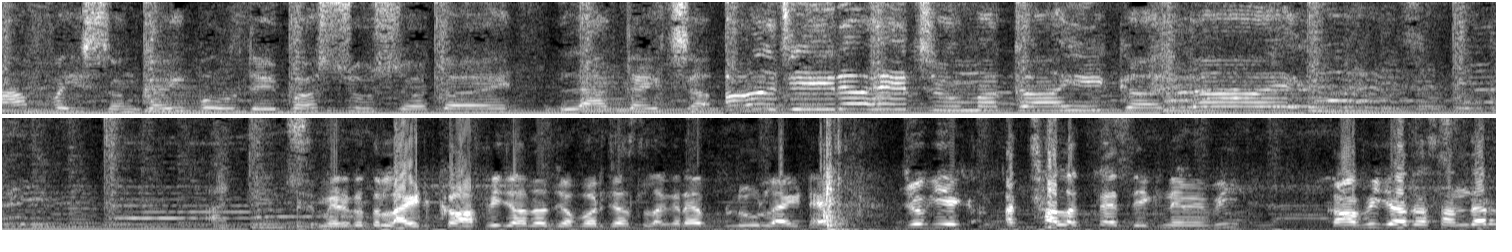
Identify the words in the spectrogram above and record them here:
आफैसँगै बोल्दै बस्छु सधैँ लाग्दैछ अल्झिरहेछु म कहीँ कतै मेरे को तो लाइट काफ़ी ज़्यादा ज़बरदस्त लग रहा है ब्लू लाइट है जो कि एक अच्छा लगता है देखने में भी। काफ़ी ज़्यादा शानदार।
